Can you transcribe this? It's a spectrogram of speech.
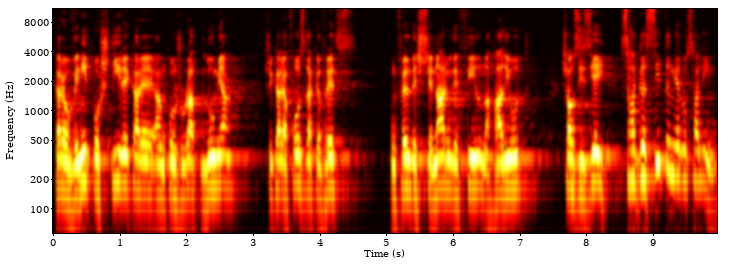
care au venit cu o știre care a înconjurat lumea și care a fost, dacă vreți, un fel de scenariu de film la Hollywood Și au zis ei, s-a găsit în Ierusalim.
